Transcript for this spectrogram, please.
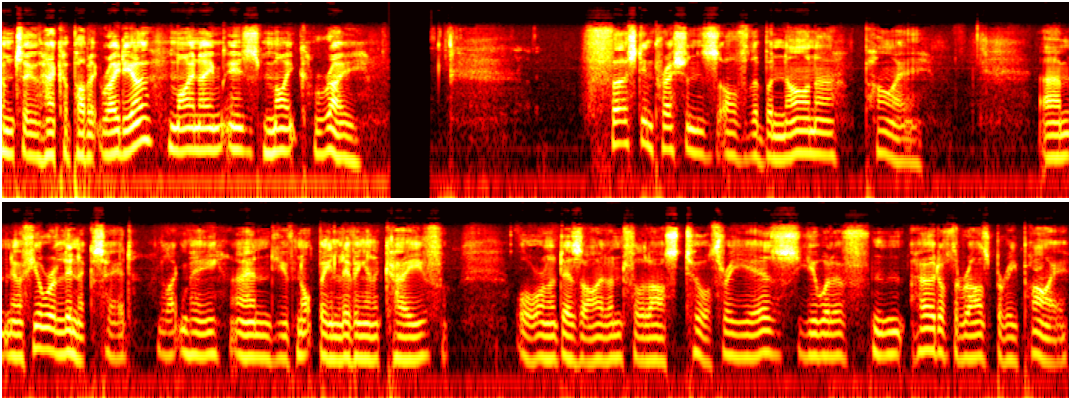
welcome to Hacker Public Radio. My name is Mike Ray. First impressions of the banana Pi. Um, now, if you're a Linux head like me and you've not been living in a cave or on a desert island for the last two or three years, you will have heard of the Raspberry Pi.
